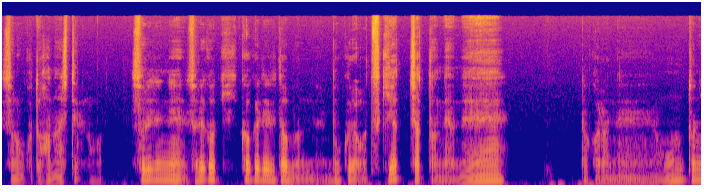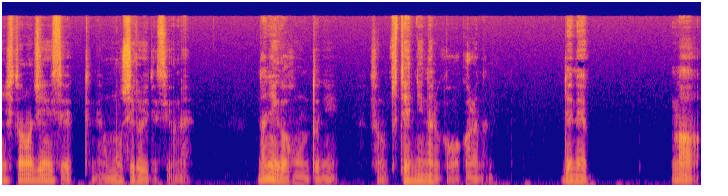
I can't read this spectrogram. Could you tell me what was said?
そのこと話してるのが。それでね、それがきっかけで多分ね、僕らは付き合っちゃったんだよね。だからね、本当に人の人生ってね、面白いですよね。何が本当にその起点になるかわからない。でね、まあ、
